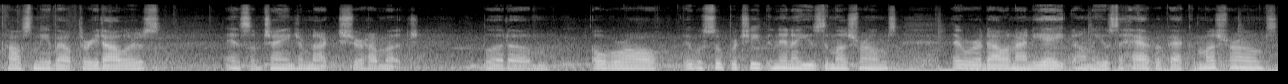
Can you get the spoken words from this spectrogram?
cost me about $3 and some change. I'm not sure how much. But um, overall it was super cheap. And then I used the mushrooms. They were $1.98 I only used a half a pack of mushrooms.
